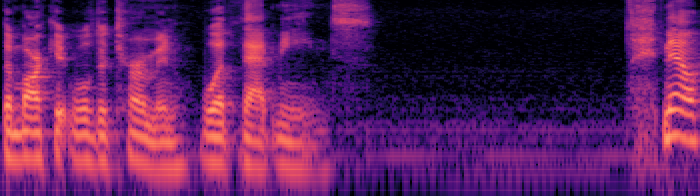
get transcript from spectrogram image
the market will determine what that means. Now,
